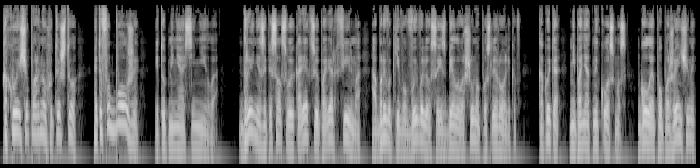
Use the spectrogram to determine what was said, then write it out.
какую еще порнуху? Ты что? Это футбол же!» И тут меня осенило. Дрыня записал свою коллекцию поверх фильма, обрывок его вывалился из белого шума после роликов. Какой-то непонятный космос, голая попа женщины,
